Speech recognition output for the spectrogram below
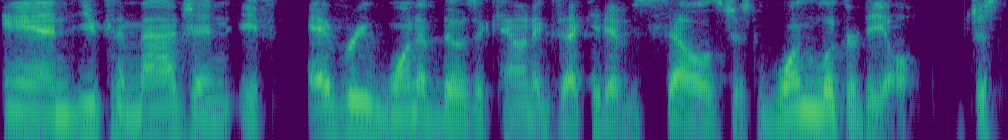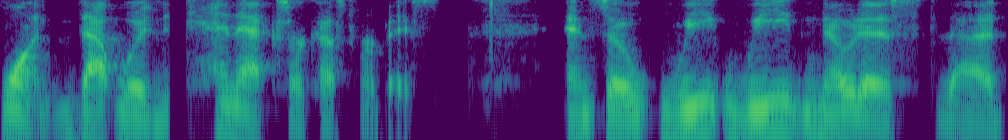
And you can imagine if every one of those account executives sells just one looker deal, just one, that would 10x our customer base. And so we we noticed that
